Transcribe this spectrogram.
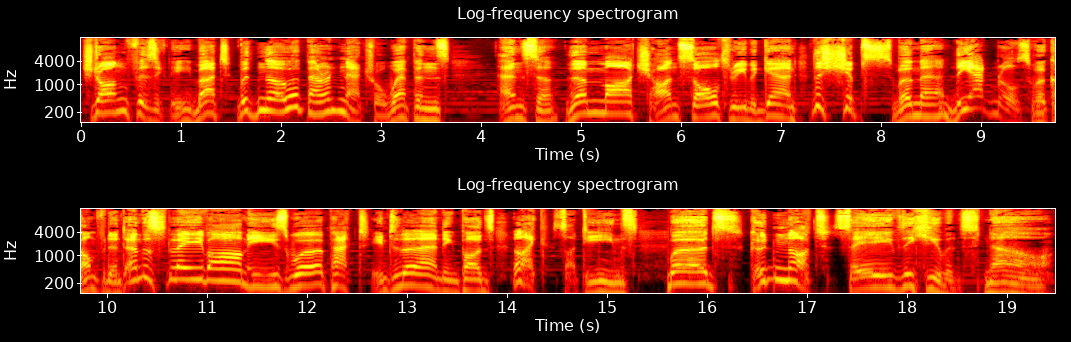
strong physically, but with no apparent natural weapons. And so the march on Sol 3 began. The ships were manned, the admirals were confident, and the slave armies were packed into the landing pods like sardines. Words could not save the humans now.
